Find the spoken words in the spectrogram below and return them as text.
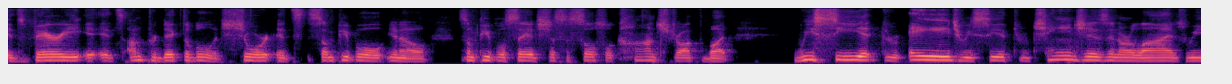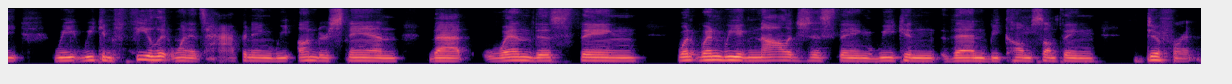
it's very it's unpredictable it's short it's some people you know some people say it's just a social construct, but we see it through age, we see it through changes in our lives. We we we can feel it when it's happening. We understand that when this thing when when we acknowledge this thing, we can then become something different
